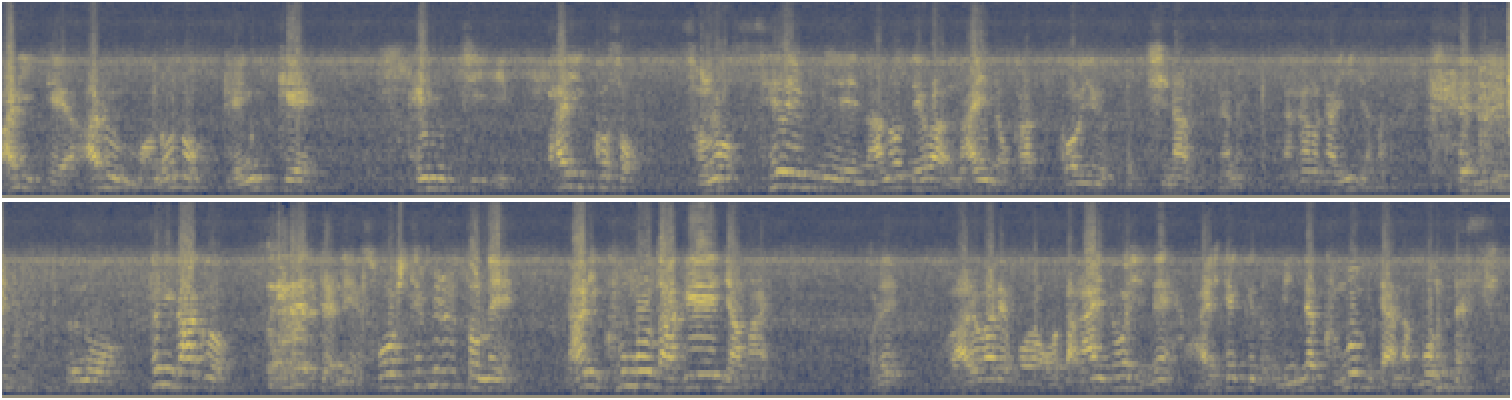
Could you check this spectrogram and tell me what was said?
ありてあるものの原型。天地いっぱいこそその生命なのではないのかこういう詩なんですがね。なかなかいいじゃない。そのとにかく全てねそうしてみるとね何雲だけじゃない。これ我々もお互い同士ね愛してるけどみんな雲みたいなもんですよ。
